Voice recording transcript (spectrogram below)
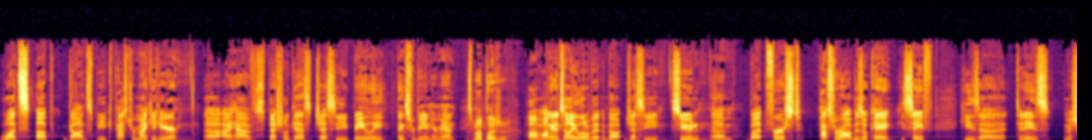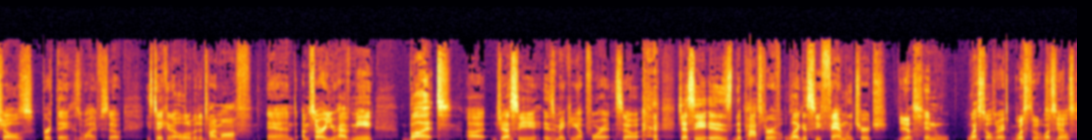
What's up, Godspeak? Pastor Micah here. Uh, I have special guest Jesse Bailey. Thanks for being here, man. It's my pleasure. Um, I'm going to tell you a little bit about Jesse soon, um, but first, Pastor Rob is okay. He's safe. He's uh, today's Michelle's birthday, his wife, so he's taking a little bit of time off. And I'm sorry you have me, but uh, Jesse is making up for it. So Jesse is the pastor of Legacy Family Church Yes. in West Hills, right? West Hills. West yes. Hills.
